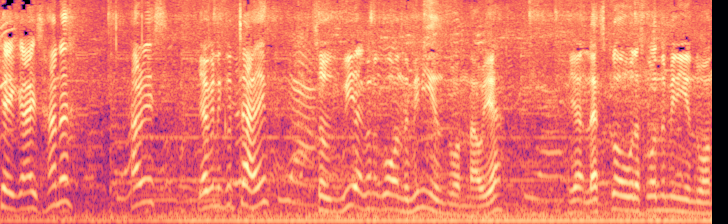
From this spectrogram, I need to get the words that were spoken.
Okay, guys, Hannah, Harris, you having a good time? Yeah. So we are gonna go on the Minions one now, yeah? Yeah, let's go. Let's go on the Minions one.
